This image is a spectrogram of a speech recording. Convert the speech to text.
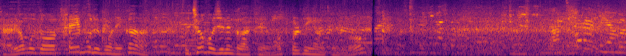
자 요것도 테이블이 보니까 접어지는 것 같아요 folding 형태로 아, 차를 그냥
